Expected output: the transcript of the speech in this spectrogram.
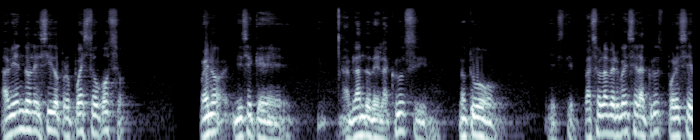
habiéndole sido propuesto gozo. Bueno, dice que hablando de la cruz, no tuvo, este, pasó la vergüenza de la cruz por ese,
